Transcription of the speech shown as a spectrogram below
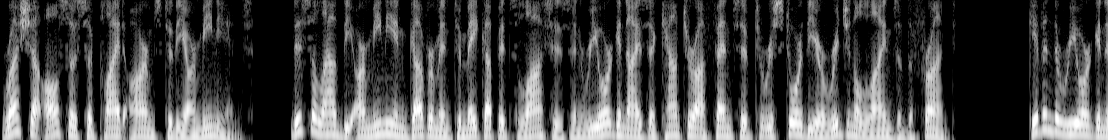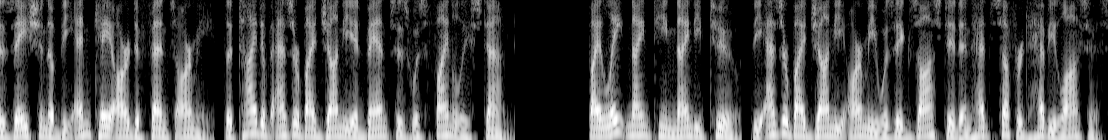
Russia also supplied arms to the Armenians. This allowed the Armenian government to make up its losses and reorganize a counteroffensive to restore the original lines of the front. Given the reorganization of the NKR Defense Army, the tide of Azerbaijani advances was finally stemmed. By late 1992, the Azerbaijani army was exhausted and had suffered heavy losses.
